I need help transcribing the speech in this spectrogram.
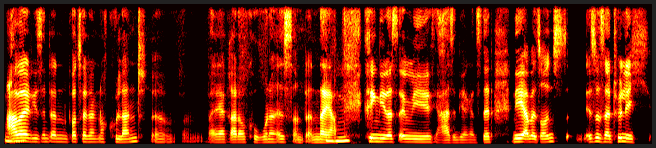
Mhm. Aber die sind dann Gott sei Dank noch kulant, äh, weil ja gerade auch Corona ist und dann, naja, mhm. kriegen die das irgendwie, ja, sind die ja ganz nett. Nee, aber sonst ist es natürlich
